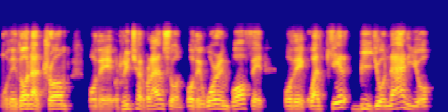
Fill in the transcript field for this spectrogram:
o de Donald Trump, o de Richard Branson, o de Warren Buffett, o de cualquier billonario,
